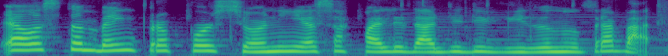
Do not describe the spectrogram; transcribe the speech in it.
elas também proporcionem essa qualidade de vida no trabalho.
